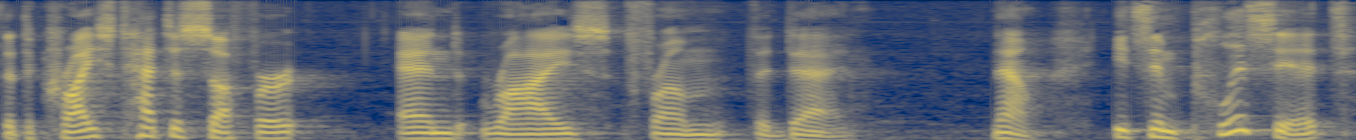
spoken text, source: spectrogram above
that the Christ had to suffer and rise from the dead. Now, it's implicit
